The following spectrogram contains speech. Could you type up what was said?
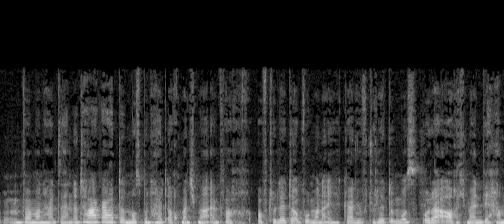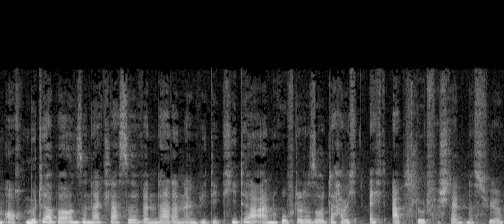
wenn man halt seine Tage hat, dann muss man halt auch manchmal einfach auf Toilette, obwohl man eigentlich gar nicht auf Toilette muss. Oder auch, ich meine, wir haben auch Mütter bei uns in der Klasse, wenn da dann irgendwie die Kita anruft oder so, da habe ich echt absolut Verständnis für.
